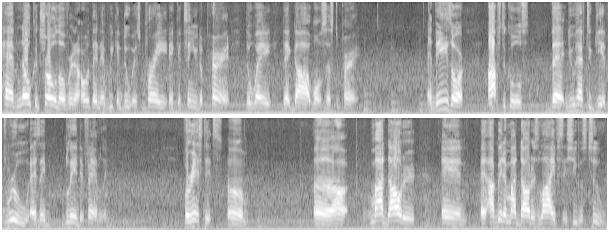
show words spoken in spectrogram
have no control over. And the only thing that we can do is pray and continue to parent the way that God wants us to parent. And these are obstacles that you have to get through as a blended family for instance, um, uh, my daughter and I've been in my daughter's life since she was two.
